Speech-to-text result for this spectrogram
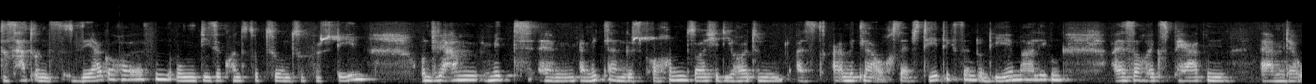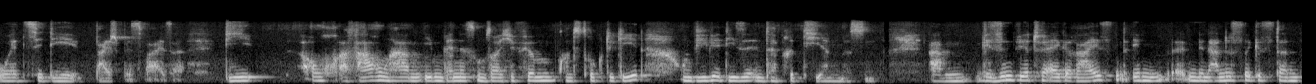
Das hat uns sehr geholfen, um diese Konstruktion zu verstehen. Und wir haben mit ähm, Ermittlern gesprochen, solche, die heute als Ermittler auch selbst tätig sind und ehemaligen, als auch Experten ähm, der OECD beispielsweise, die auch Erfahrung haben, eben wenn es um solche Firmenkonstrukte geht und wie wir diese interpretieren müssen. Ähm, wir sind virtuell gereist, eben in den Handelsregistern.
